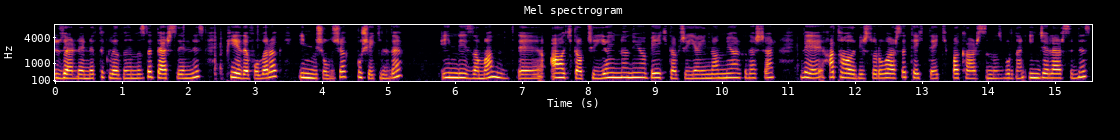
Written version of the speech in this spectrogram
üzerlerine tıkladığınızda dersleriniz PDF olarak inmiş olacak bu şekilde indiği zaman e, A kitapçığı yayınlanıyor, B kitapçığı yayınlanmıyor arkadaşlar ve hatalı bir soru varsa tek tek bakarsınız, buradan incelersiniz.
